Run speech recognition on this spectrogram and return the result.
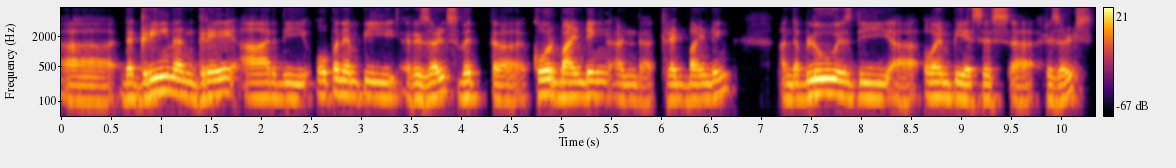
Uh, the green and gray are the OpenMP results with uh, core binding and uh, thread binding. And the blue is the OmpSs results.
